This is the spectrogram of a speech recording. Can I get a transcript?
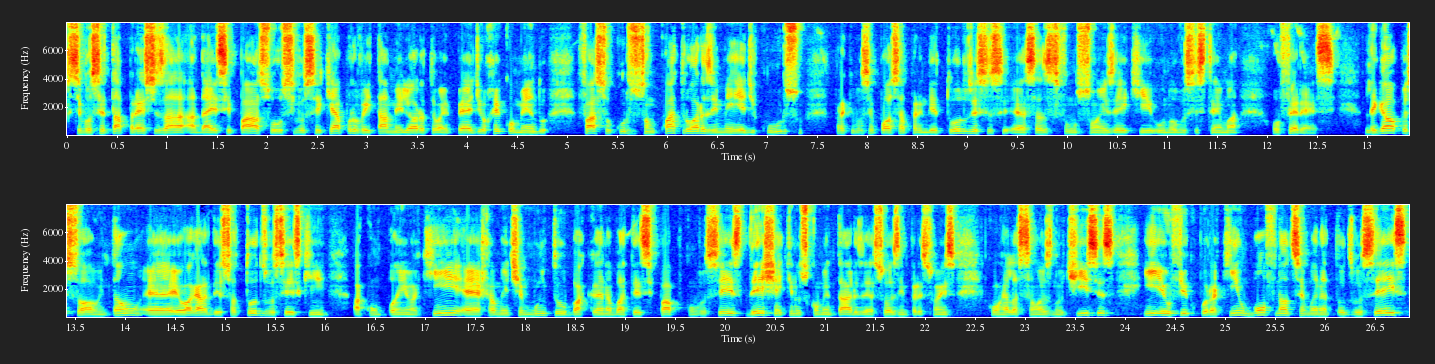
se você está prestes a, a, dar esse passo ou se você quer aproveitar melhor o teu iPad, eu recomendo, faça o curso, são quatro horas e meia de curso para que você possa aprender todas essas funções aí que o novo sistema oferece. Legal, pessoal? Então é, eu agradeço a todos vocês que acompanham aqui, é, realmente é muito bacana bater esse papo com vocês, deixem aqui nos comentários as suas impressões com relação às notícias. E eu fico por aqui, um bom final de semana a todos vocês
